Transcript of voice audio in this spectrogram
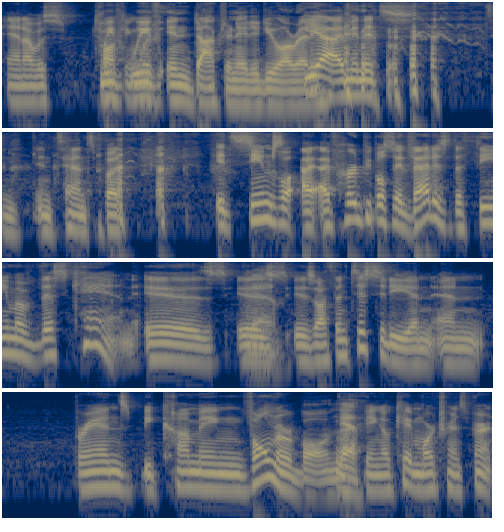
and I was We've, talking we've with indoctrinated you already. yeah, I mean it's it's in, intense, but it seems like I've heard people say that is the theme of this Cannes is is is authenticity and and brands becoming vulnerable and that Yeah. being okay, more transparent.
